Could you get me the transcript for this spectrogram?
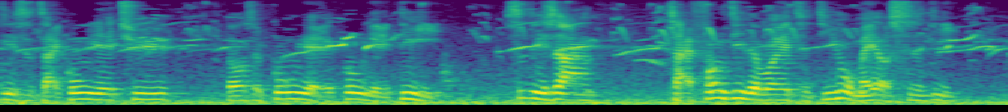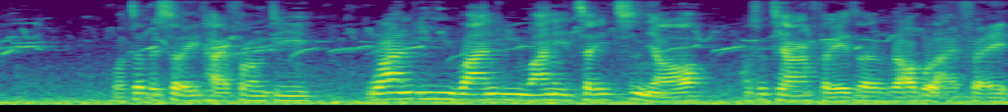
机是在工业区，都是工业工业地。实际上，在风机的位置几乎没有湿地。我这边设一台风机，万一万一万一这一只鸟不是这样飞着绕过来飞，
